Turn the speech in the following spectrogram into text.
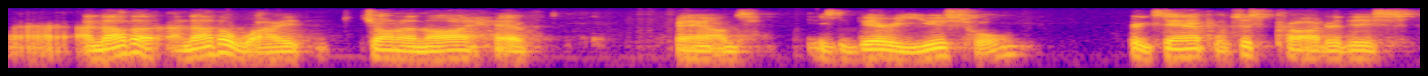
Uh, another another way John and I have found is very useful. For example, just prior to this,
